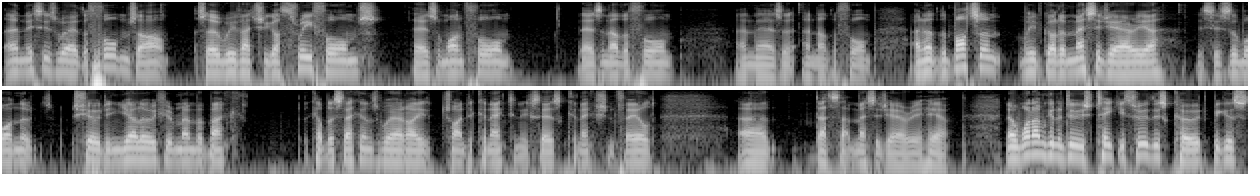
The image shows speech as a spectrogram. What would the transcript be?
and this is where the forms are so we've actually got three forms. There's one form, there's another form, and there's a, another form. And at the bottom, we've got a message area. This is the one that showed in yellow, if you remember back a couple of seconds, where I tried to connect and it says connection failed. Uh, that's that message area here. Now what I'm going to do is take you through this code because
